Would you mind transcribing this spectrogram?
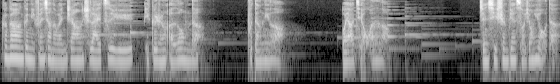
刚刚跟你分享的文章是来自于一个人 alone 的，不等你了，我要结婚了。珍惜身边所拥有的，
